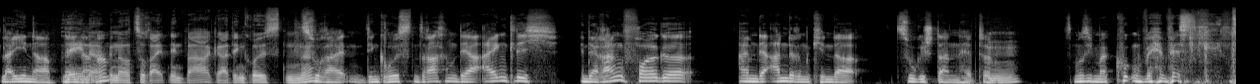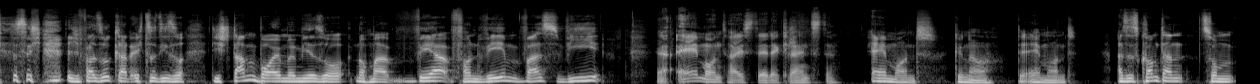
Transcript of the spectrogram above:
Laena, Lena, Lena, ne? genau, zu reiten, den Vaga, den größten, ne? zu reiten. Den größten Drachen, der eigentlich in der Rangfolge einem der anderen Kinder zugestanden hätte. Mhm. Jetzt muss ich mal gucken, wer wessen Kind das ist. Ich, ich versuche gerade echt so diese, die Stammbäume mir so nochmal, wer von wem, was, wie. Ja, Aemond heißt der, der kleinste. Aemond, genau, der Aemond. Also es kommt dann zum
